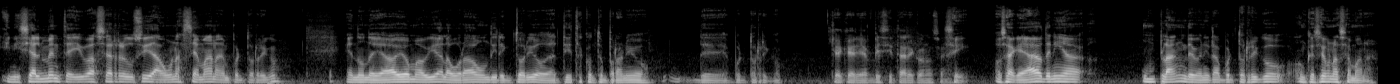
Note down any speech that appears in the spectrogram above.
inicialmente iba a ser reducida a una semana en Puerto Rico, en donde ya yo me había elaborado un directorio de artistas contemporáneos de Puerto Rico. Que querías visitar y conocer. Sí. O sea que ya yo tenía un plan de venir a Puerto Rico, aunque sea una semana.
